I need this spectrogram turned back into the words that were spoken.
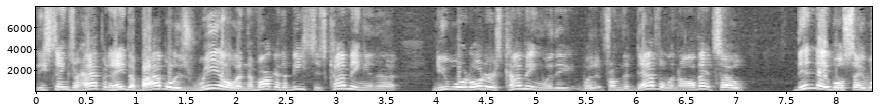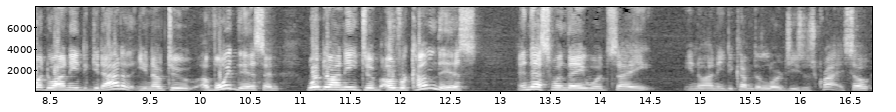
these things are happening. Hey, the Bible is real, and the mark of the beast is coming, and the New World Order is coming with, the, with it from the devil and all that. So then they will say, what do I need to get out of it, you know, to avoid this, and what do I need to overcome this? And that's when they would say, you know, I need to come to the Lord Jesus Christ. So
